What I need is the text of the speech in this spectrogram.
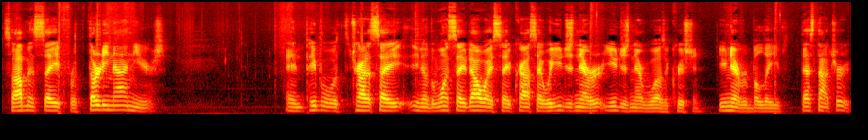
So I've been saved for 39 years. And people will try to say, you know, the once saved always saved crowd say, well, you just never, you just never was a Christian. You never believed. That's not true.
